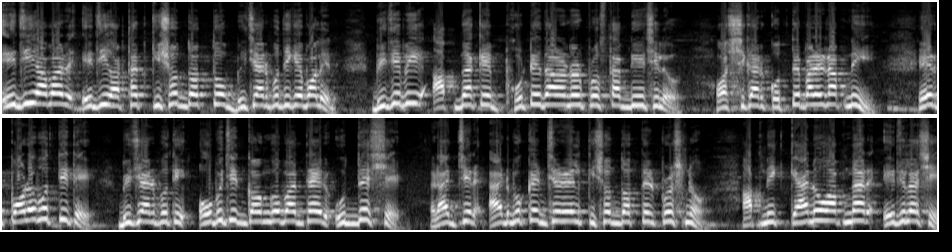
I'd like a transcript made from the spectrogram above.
এজি আবার এজি অর্থাৎ কিশোর দত্ত বিচারপতিকে বলেন, বিজেপি আপনাকে ভোটে দাঁড়ানোর প্রস্তাব দিয়েছিল। অস্বীকার করতে পারেন আপনি। এর পরবর্তীতে বিচারপতি অভিজিৎ গঙ্গোপাধ্যায়ের উদ্দেশ্যে রাজ্যের অ্যাডভোকেট জেনারেল কিশোর দত্তের প্রশ্ন, আপনি কেন আপনার এজলাসে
